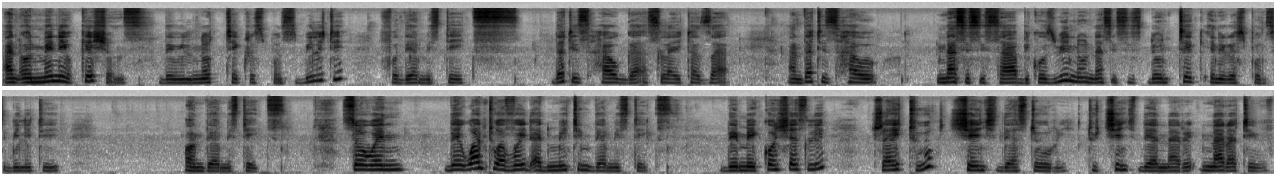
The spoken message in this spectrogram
And on many occasions, they will not take responsibility for their mistakes. That is how gaslighters are. And that is how narcissists are because we know narcissists don't take any responsibility on their mistakes. So when they want to avoid admitting their mistakes, they may consciously try to change their story, to change their narr- narrative.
